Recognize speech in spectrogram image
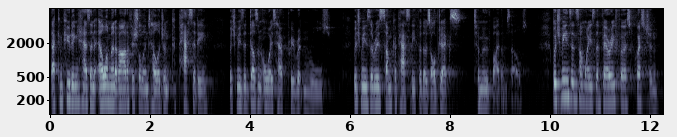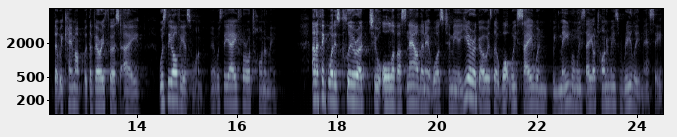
that computing has an element of artificial intelligent capacity, which means it doesn't always have pre-written rules which means there is some capacity for those objects to move by themselves. Which means in some ways the very first question that we came up with, the very first A, was the obvious one. It was the A for autonomy. And I think what is clearer to all of us now than it was to me a year ago is that what we say when we mean when we say autonomy is really messy.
